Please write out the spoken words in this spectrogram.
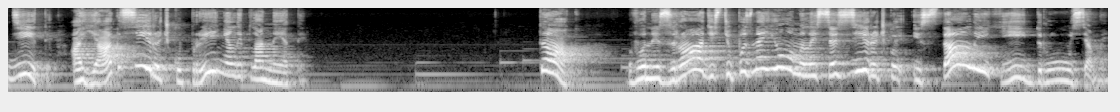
Діти, а як зірочку прийняли планети? Так, вони з радістю познайомилися з зірочкою і стали їй друзями.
